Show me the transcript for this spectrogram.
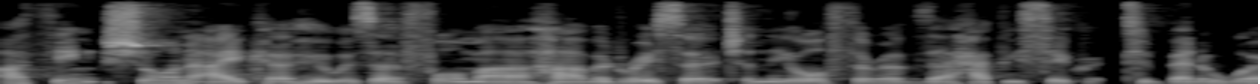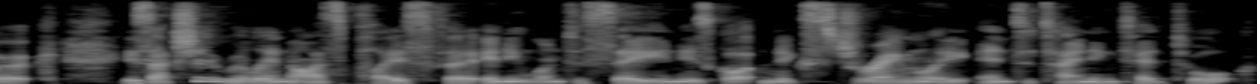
I think Shawn Achor, who was a former Harvard researcher and the author of The Happy Secret to Better Work, is actually a really nice place for anyone to see. And he's got an extremely entertaining TED talk.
